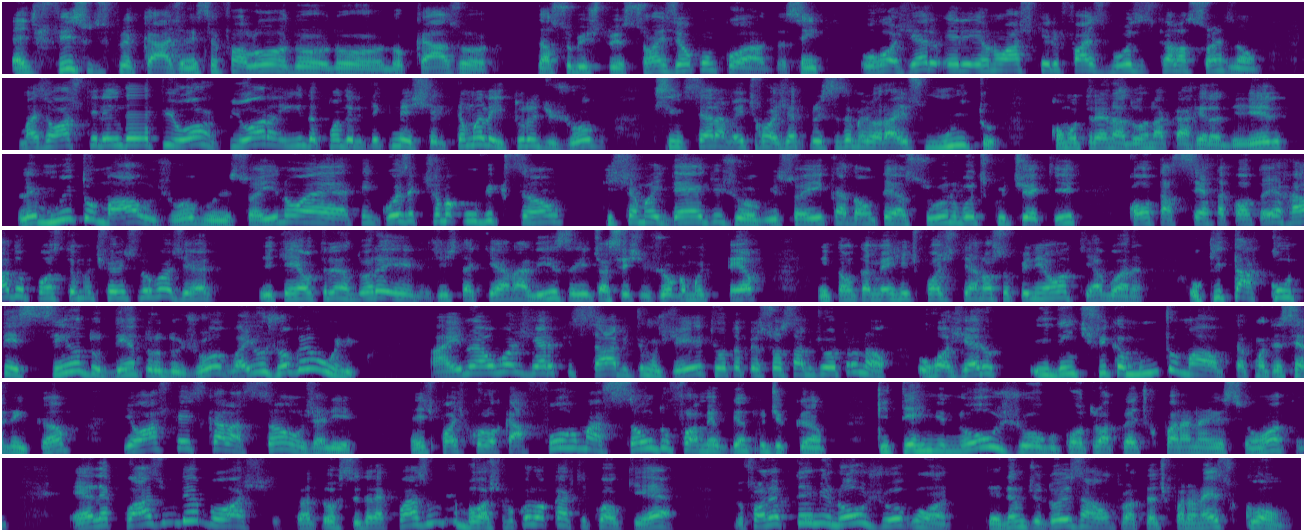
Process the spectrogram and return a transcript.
É difícil de explicar, gente. Você falou do, do, do caso das substituições, eu concordo. Assim, o Rogério, ele, eu não acho que ele faz boas escalações, não mas eu acho que ele ainda é pior, pior ainda quando ele tem que mexer. Ele tem uma leitura de jogo que, sinceramente, o Rogério precisa melhorar isso muito como treinador na carreira dele. Lê muito mal o jogo. Isso aí não é. Tem coisa que chama convicção, que chama ideia de jogo. Isso aí cada um tem a sua. Não vou discutir aqui qual tá certa, qual tá errado. Eu posso ter uma diferente do Rogério. E quem é o treinador é ele. A gente está aqui analisa, a gente assiste jogo há muito tempo, então também a gente pode ter a nossa opinião aqui. Agora, o que está acontecendo dentro do jogo, aí o jogo é único. Aí não é o Rogério que sabe de um jeito e outra pessoa sabe de outro, não. O Rogério identifica muito mal o que está acontecendo em campo. E eu acho que a escalação, Jani, a gente pode colocar a formação do Flamengo dentro de campo, que terminou o jogo contra o Atlético Paranaense ontem, ela é quase um deboche para a torcida, ela é quase um deboche. Vou colocar aqui qual que é. O Flamengo terminou o jogo ontem, perdendo de 2 a 1 um para o Atlético Paranaense com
